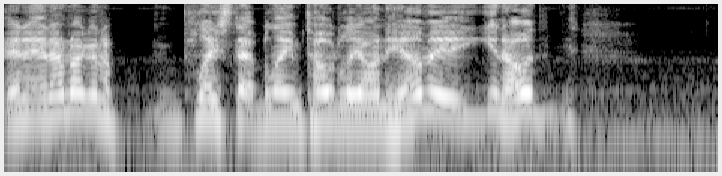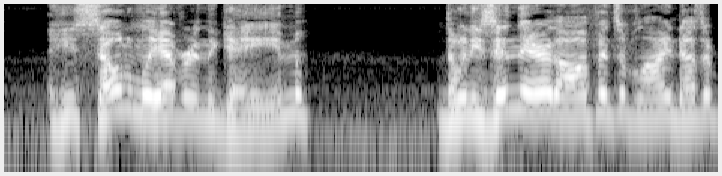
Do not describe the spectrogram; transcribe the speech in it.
And, and I'm not going to place that blame totally on him. Eh, you know, he's seldomly ever in the game. When he's in there, the offensive line doesn't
